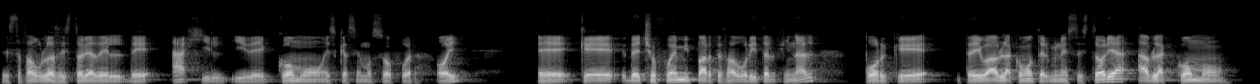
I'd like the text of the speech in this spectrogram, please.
esta fabulosa historia del, de Ágil y de cómo es que hacemos software hoy, eh, que de hecho fue mi parte favorita al final, porque, te digo, habla cómo termina esta historia, habla cómo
